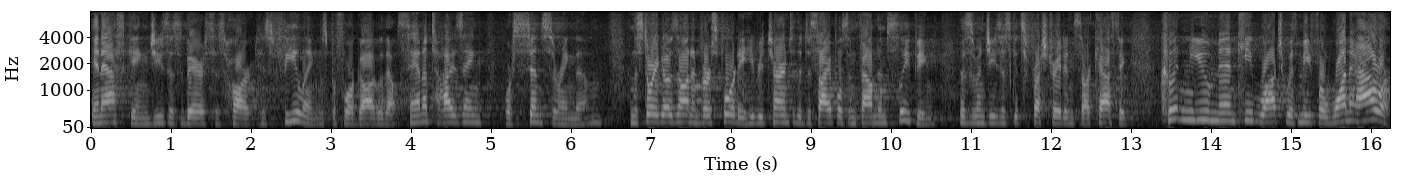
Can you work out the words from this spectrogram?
In asking, Jesus bares his heart, his feelings before God without sanitizing or censoring them. And the story goes on in verse 40. He returned to the disciples and found them sleeping. This is when Jesus gets frustrated and sarcastic. Couldn't you men keep watch with me for one hour?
